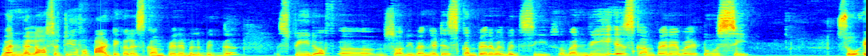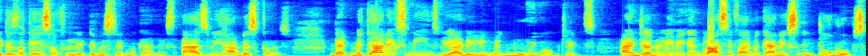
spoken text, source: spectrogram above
when velocity of a particle is comparable with the speed of, uh, sorry, when it is comparable with c. So, when v is comparable to c, so it is the case of relativistic mechanics as we have discussed that mechanics means we are dealing with moving objects and generally we can classify mechanics in two groups.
